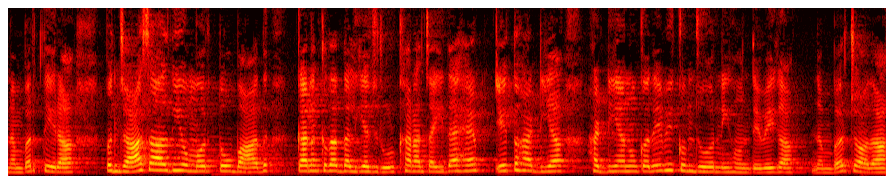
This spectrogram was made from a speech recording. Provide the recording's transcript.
ਨੰਬਰ 13 50 ਸਾਲ ਦੀ ਉਮਰ ਤੋਂ ਬਾਅਦ ਕਣਕ ਦਾ ਦਲੀਆ ਜ਼ਰੂਰ ਖਾਣਾ ਚਾਹੀਦਾ ਹੈ। ਇਹ ਤੁਹਾਡੀਆਂ ਹੱਡੀਆਂ ਨੂੰ ਕਦੇ ਵੀ ਕਮਜ਼ੋਰ ਨਹੀਂ ਹੋਣ ਦੇਵੇਗਾ। ਨੰਬਰ 14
